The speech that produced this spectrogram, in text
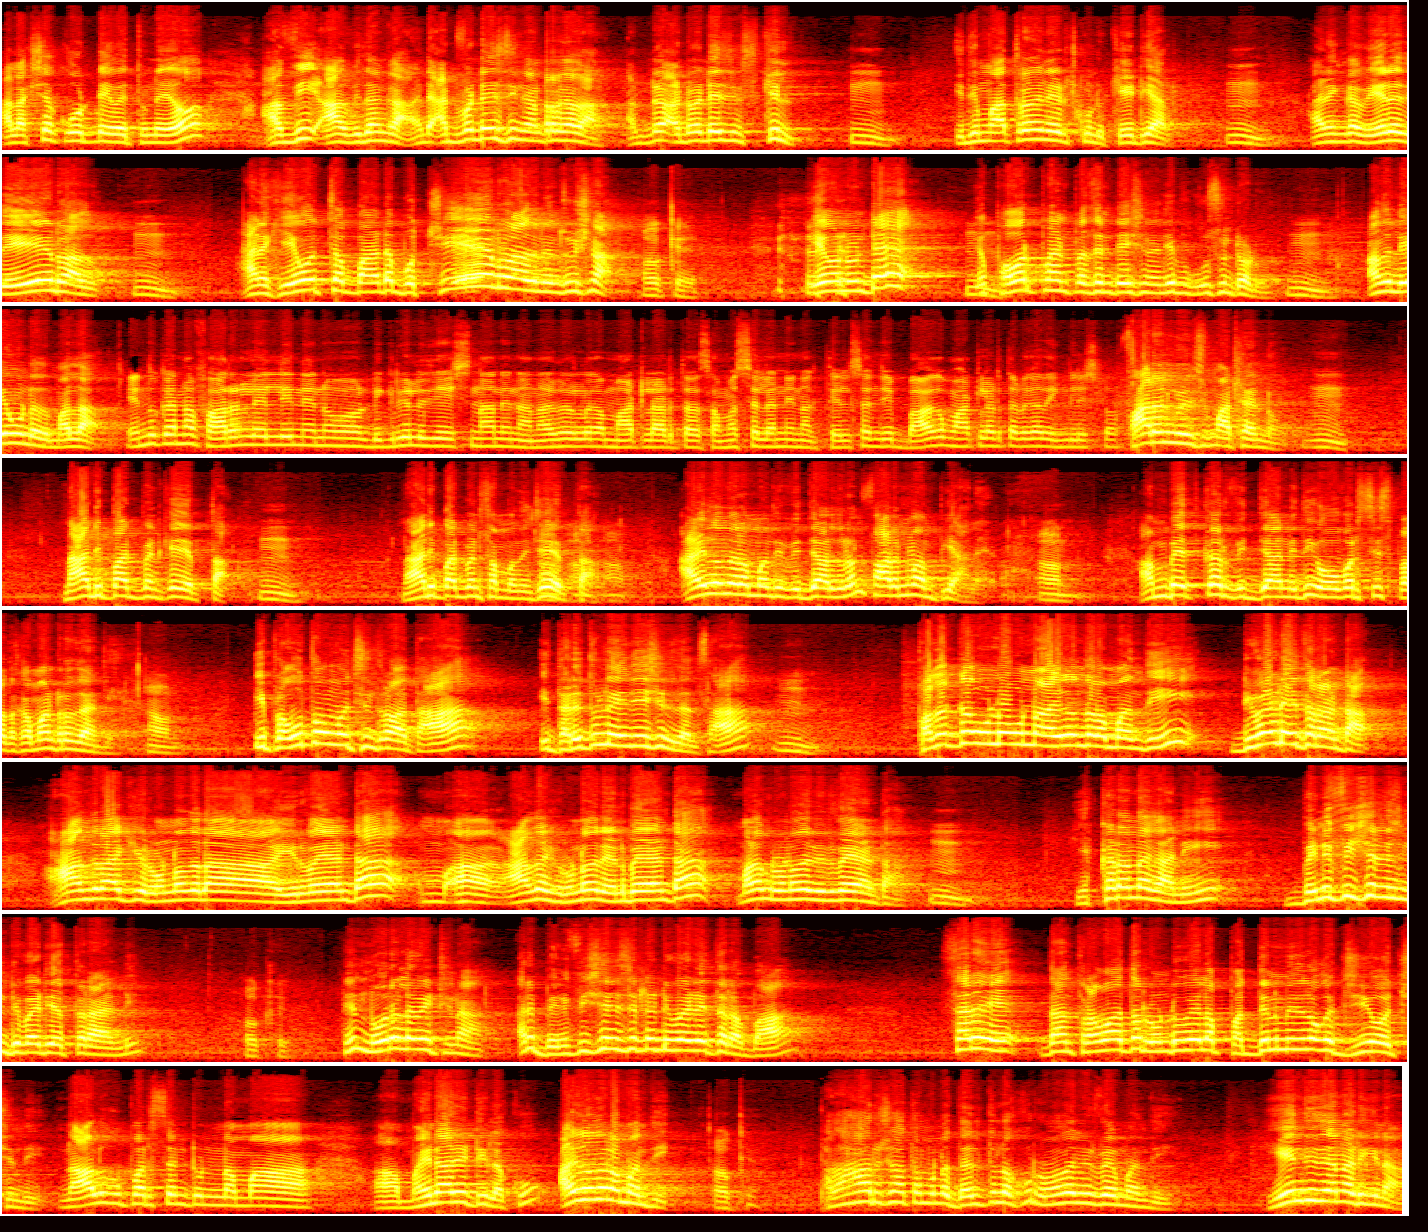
ఆ లక్ష కోట్లు ఏవైతే ఉన్నాయో అవి ఆ విధంగా అంటే అడ్వర్టైజింగ్ అంటారు కదా అడ్వ అడ్వర్టైజింగ్ స్కిల్ ఇది మాత్రమే నేర్చుకుంటు కేటీఆర్. ఆయన ఇంకా వేరేది ఏం రాదు. ఆయనకి ఏమొచ్చబ్బా అంటే బొచ్చేం రాదు నేను చూసిన. ఓకే. ఏమని ఉంటే ఇక పవర్ పాయింట్ ప్రజెంటేషన్ అని చెప్పి కూర్చుంటాడు. అందులో ఏముండదు మళ్ళా. ఎందుకన్నా ఫారెన్లో వెళ్ళి నేను డిగ్రీలు చేసినా నేను అనర్గల్గా మాట్లాడతా సమస్యలన్నీ నాకు తెలుసు అని చెప్పి బాగా మాట్లాడతాడు కదా ఇంగ్లీష్లో. ఫారెన్ గురించి మాట్లాడినాం. ఉమ్, నా డిపార్ట్మెంట్కే చెప్తా. నా డిపార్ట్మెంట్ సంబంధించే చెప్తా. ఐదు వందల మంది విద్యార్థులను ఫారెన్ పంపించాలి అంబేద్కర్ విద్యానిధి ఓవర్సీస్ పథకం అంటారు దాన్ని. ఈ ప్రభుత్వం వచ్చిన తర్వాత ఈ దరిద్రులు ఏం చేసింది తెలుసా? పథకంలో ఉన్న ఐదు వందల మంది డివైడ్ అవుతారంట ఆంధ్రాకి రెండు వందల ఇరవై అంట ఆంధ్రాకి రెండు వందల ఎనభై అంట మనకు రెండు వందల ఇరవై అంట. ఎక్కడన్నా కానీ బెనిఫిషరీస్ని డివైడ్ చేస్తారా అండి? ఓకే. నేను నోరెల పెట్టిన అరే బెనిఫిషరీస్ ఎట్లా డివైడ్ అవుతారబ్బా సరే దాని తర్వాత రెండు వేల పద్దెనిమిదిలో ఒక జియో వచ్చింది. నాలుగు పర్సెంట్ ఉన్న మా మైనారిటీలకు ఐదు వందల మంది. ఓకే. పదహారు శాతం ఉన్న దళితులకు రెండు వందల ఇరవై మంది. ఏంది ఇది అని అడిగిన.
